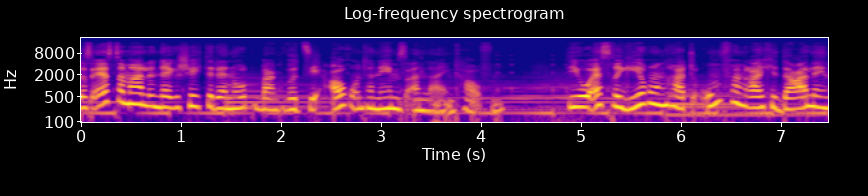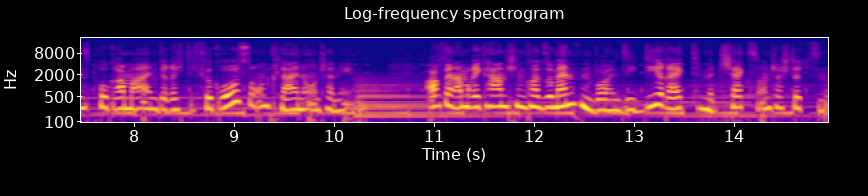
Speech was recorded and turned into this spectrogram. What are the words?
Das erste Mal in der Geschichte der Notenbank wird sie auch Unternehmensanleihen kaufen. Die US-Regierung hat umfangreiche Darlehensprogramme eingerichtet für große und kleine Unternehmen. Auch den amerikanischen Konsumenten wollen sie direkt mit Checks unterstützen.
